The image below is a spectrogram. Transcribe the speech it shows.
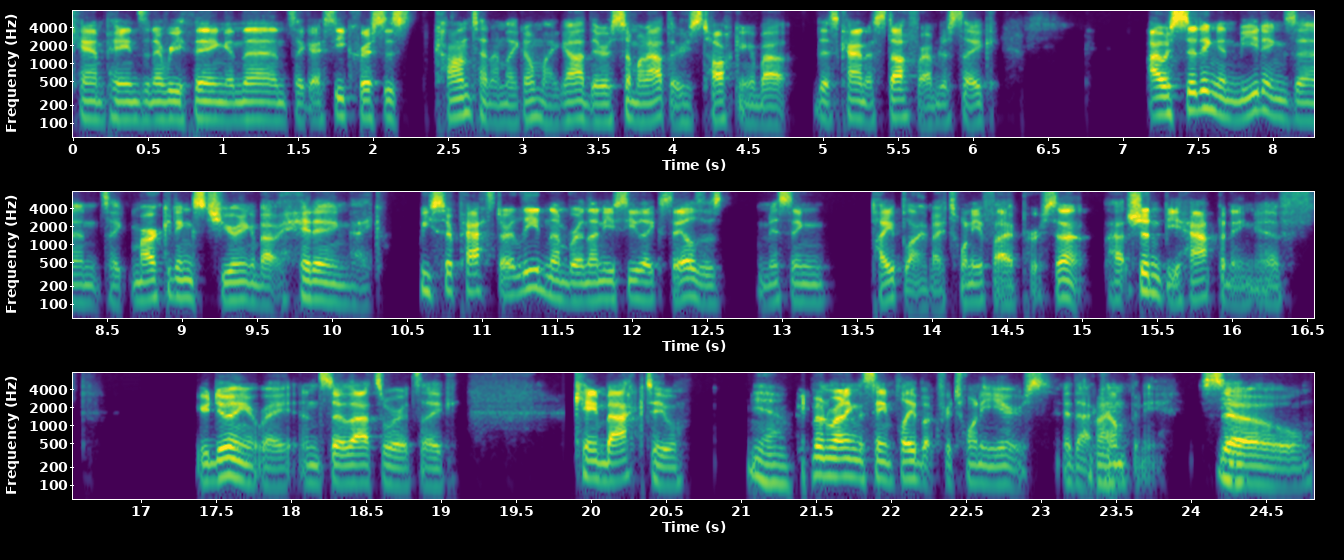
campaigns and everything. And then it's like, I see Chris's content. I'm like, oh my God, there's someone out there who's talking about this kind of stuff where I'm just like, I was sitting in meetings and it's like marketing's cheering about hitting, like, we surpassed our lead number. And then you see like sales is missing pipeline by 25%. That shouldn't be happening if you're doing it right. And so that's where it's like, came back to yeah. We've been running the same playbook for 20 years at that right. company. So yeah.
